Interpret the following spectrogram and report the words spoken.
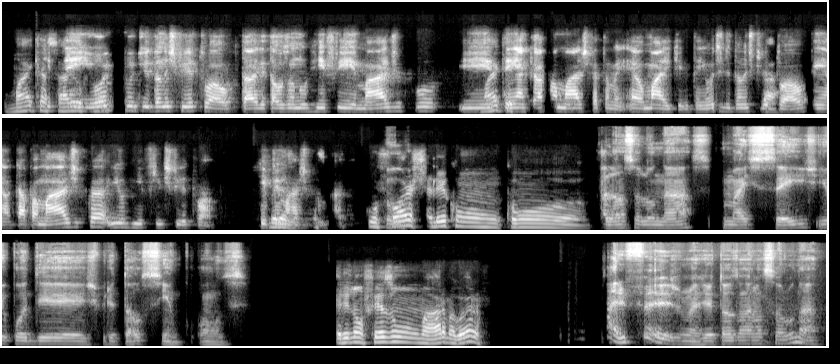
O Mike, a Sarah tem o Ford. 8 de dano espiritual, tá? Ele tá usando o rifle mágico e Mike? tem a capa mágica também. É, o Mike, ele tem 8 de dano espiritual, tem a capa mágica e o rifle espiritual. Rifle Beleza. mágico. O Force ali com, com. A lança lunar mais 6 e o poder espiritual 5, 11. Ele não fez uma arma agora? Ah, ele fez, mas ele tá usando a lança lunar.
